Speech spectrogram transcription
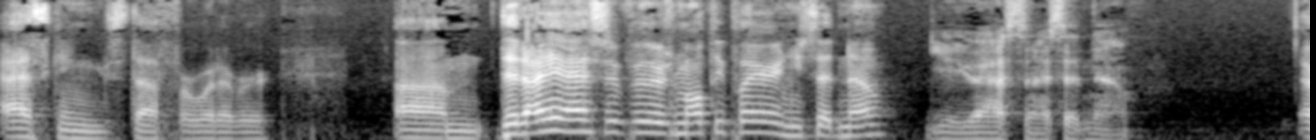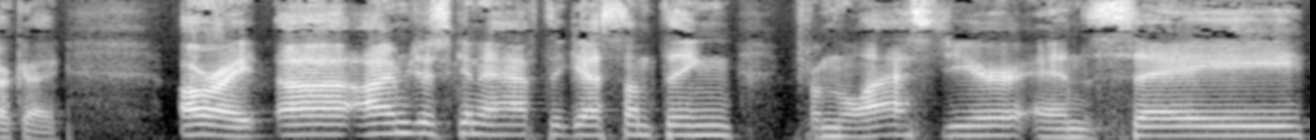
asking stuff or whatever. Um, did I ask if there's multiplayer and you said no? you, you asked and I said no. Okay. All right. Uh, I'm just going to have to guess something from the last year and say,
